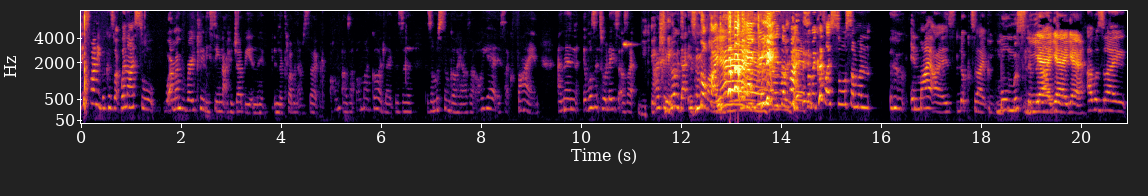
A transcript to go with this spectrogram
it's funny because like, when I saw, well, I remember very clearly seeing that hijabi in the in the club, and I was like, oh, I was like, oh my god, like there's a there's a Muslim girl here. I was like, oh yeah, it's like fine. And then it wasn't till later I was like, You- it actually clicked. no, that It's isn't not fine. fine. Yeah. I agree, Yeah. it isn't fine. But because I saw someone who, in my eyes, looked like more Muslim. Yeah, than I yeah, did, yeah. I was like.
